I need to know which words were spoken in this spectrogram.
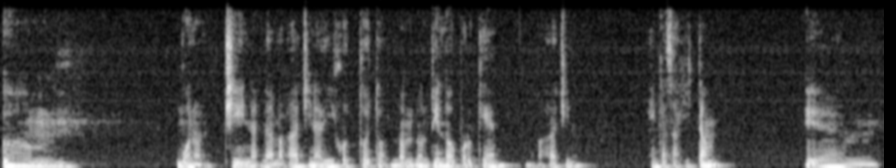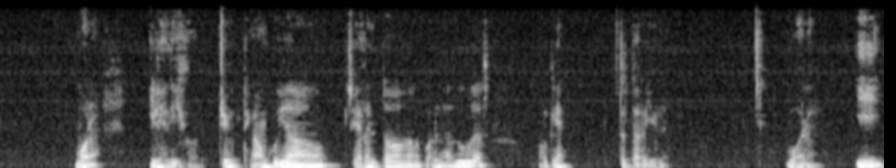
Um, bueno, China, la embajada china dijo todo esto, no, entiendo por qué, la embajada china, en Kazajistán, em, bueno, y les dijo, tengan cuidado, cierren todo por las dudas, porque esto es terrible. Bueno, y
